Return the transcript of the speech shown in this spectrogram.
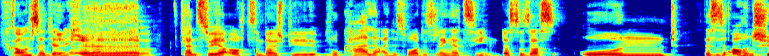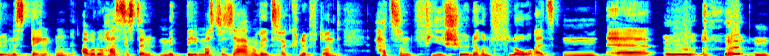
Frauen sind ja nicht. Äh, so. Kannst du ja auch zum Beispiel Vokale eines Wortes länger ziehen, dass du sagst und Das ist auch ein schönes Denken, aber du hast es dann mit dem, was du sagen willst, verknüpft und hat so einen viel schöneren Flow als mm, äh, äh,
